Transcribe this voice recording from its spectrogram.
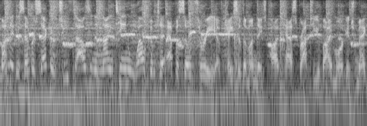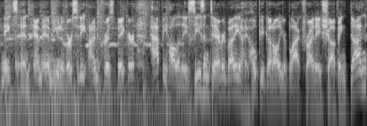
Monday, December 2nd, 2019. Welcome to episode three of Case of the Mondays podcast, brought to you by Mortgage Magnates and MM University. I'm Chris Baker. Happy holiday season to everybody. I hope you got all your Black Friday shopping done.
